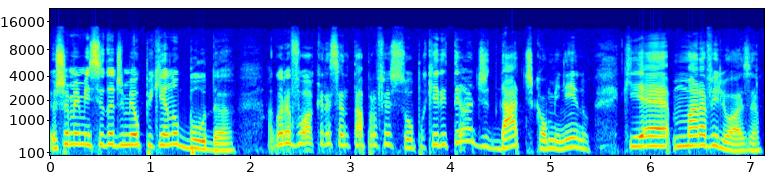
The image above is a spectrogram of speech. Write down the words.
Eu chamo Emicida de meu pequeno Buda. Agora eu vou acrescentar professor, porque ele tem uma didática, o menino, que é maravilhosa.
